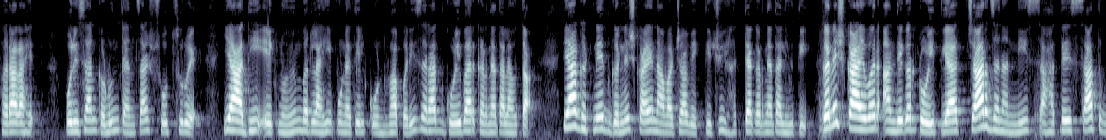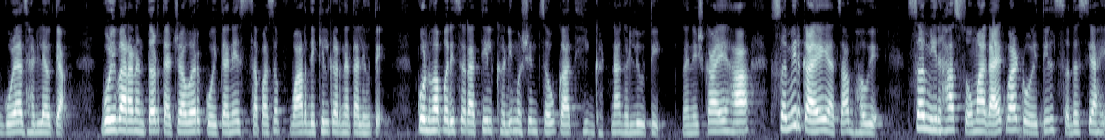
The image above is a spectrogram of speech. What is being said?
फरार आहेत. पोलिसांकडून त्यांचा शोध सुरू आहे. याआधी एक नोव्हेंबरलाही पुण्यातील कोंढवा परिसरात गोळीबार करण्यात आला होता. या घटनेत गणेश काळे नावाच्या व्यक्तीची हत्या करण्यात आली होती. गणेश काळेवर आंदेकर टोळीतल्या चार जणांनी सहा ते सात गोळ्या झाडल्या होत्या. गोळीबारानंतर त्याच्यावर कोयत्याने सपासप वार देखील करण्यात आले होते. कोंढवा परिसरातील खडी मशीन चौकात ही घटना घडली होती. गणेश काळे हा समीर काळे याचा भाऊ आहे. समीर हा सोमा गायकवाड टोळीतील सदस्य आहे.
